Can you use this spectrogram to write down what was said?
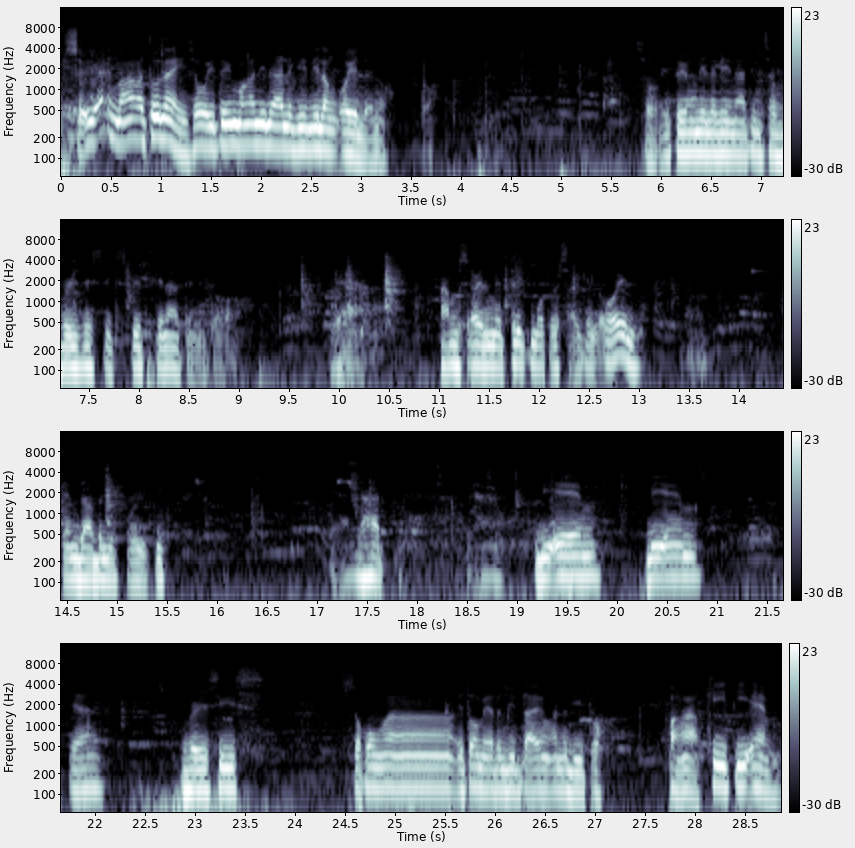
So yan mga katunay. So ito yung mga nilalagay nilang oil ano. So ito yung nilagay natin sa Versys 650 natin ito. Yan. AMS Oil Metric Motorcycle Oil. 10W40. Yan lahat. Yan. BM, BM. Yan. Versys. So kung ah, ito meron din tayong ano dito. Pang ah, KTM.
